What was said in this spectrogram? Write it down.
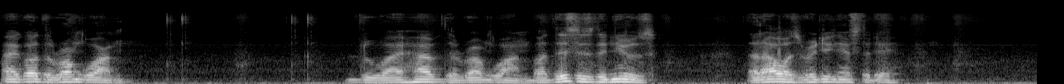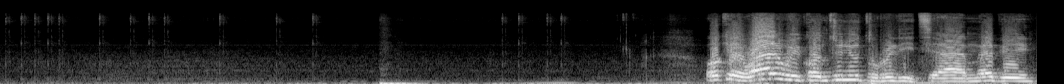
I got the wrong one. Do I have the wrong one? But this is the news that I was reading yesterday. Okay, while we continue to read it, uh, maybe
